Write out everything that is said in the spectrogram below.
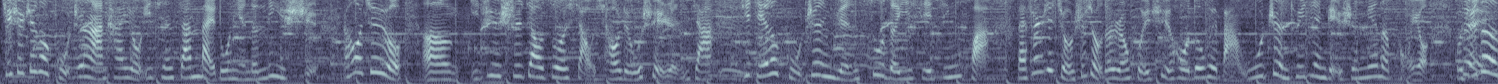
其实这个古镇啊，它有一千三百多年的历史，然后就有嗯一句诗叫做“小桥流水人家”，集结了古镇元素的一些精华。百分之九十九的人回去以后都会把乌镇推荐给身边的朋友。我觉得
